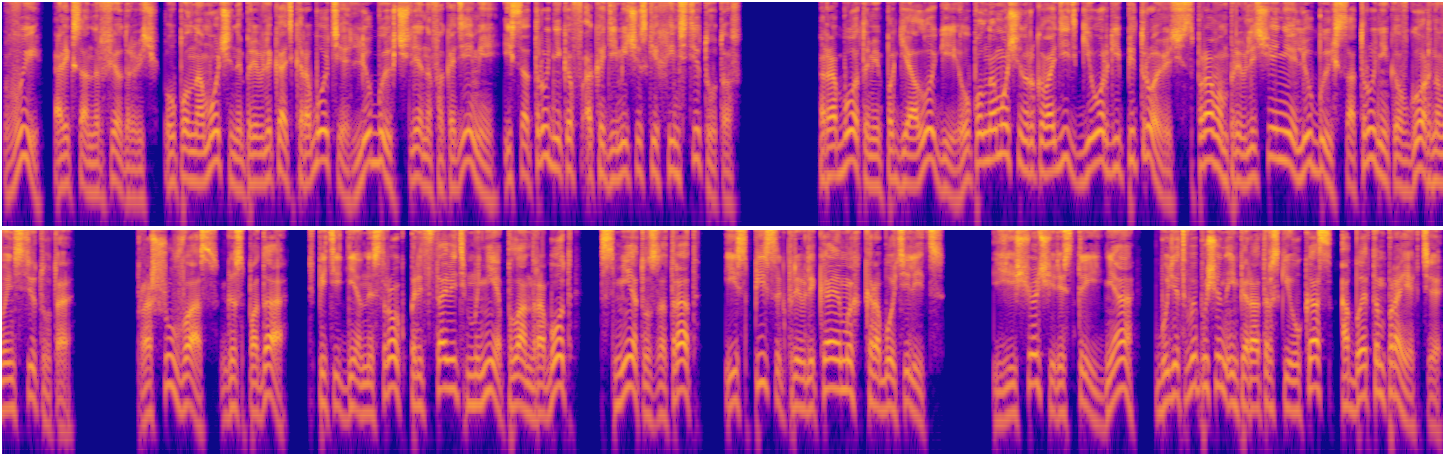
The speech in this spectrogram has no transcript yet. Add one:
Вы, Александр Федорович, уполномочены привлекать к работе любых членов Академии и сотрудников академических институтов. Работами по геологии уполномочен руководить Георгий Петрович с правом привлечения любых сотрудников Горного института. Прошу вас, господа, в пятидневный срок представить мне план работ, смету затрат и список привлекаемых к работе лиц. Еще через три дня будет выпущен императорский указ об этом проекте.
